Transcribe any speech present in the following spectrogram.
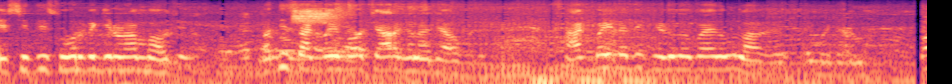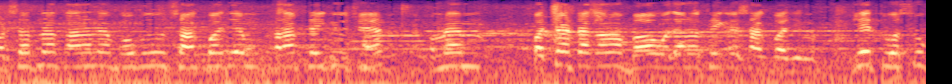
એંસીથી સો રૂપિયા કિલોના ભાવ છે. બધી શાકભાજી ભાવ ચાર ગણા છે આ વખતે શાકભાજી નથી, ખેડૂતો પાસે શું લાવે બજારમાં? વરસાદના કારણે બહુ બધું શાકભાજી એમ ખરાબ થઈ ગયું છે. હમણાં પચાસ ટકાનો ભાવ વધારો થઈ ગયો શાકભાજીમાં. જે વસ્તુ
